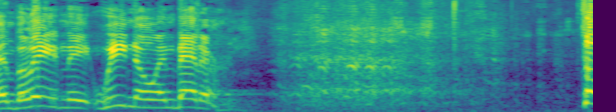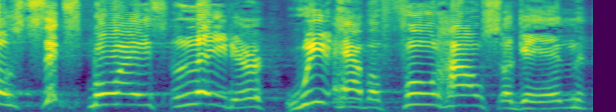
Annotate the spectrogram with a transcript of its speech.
And believe me, we know him better. So, six boys later, we have a full house again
